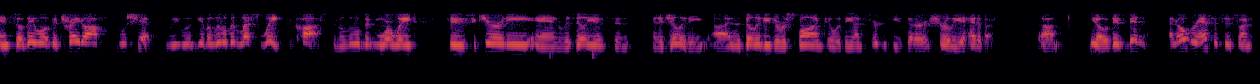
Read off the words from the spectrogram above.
and so they will. The trade-off will shift we will give a little bit less weight to cost and a little bit more weight to security and resilience and, and agility uh, and ability to respond to the uncertainties that are surely ahead of us. Um, you know, there's been an overemphasis on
